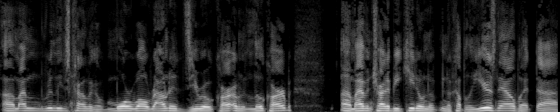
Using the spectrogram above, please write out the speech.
Um, I'm really just kind of like a more well-rounded zero carb, I mean, low carb. Um, I haven't tried to be keto in a, in a couple of years now, but uh,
